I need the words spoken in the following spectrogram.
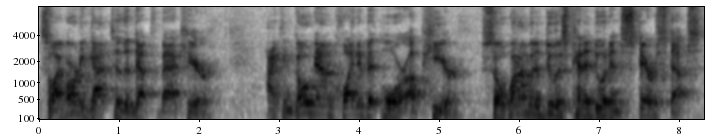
So I've already got to the depth back here. I can go down quite a bit more up here. So what I'm going to do is kind of do it in stair steps.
